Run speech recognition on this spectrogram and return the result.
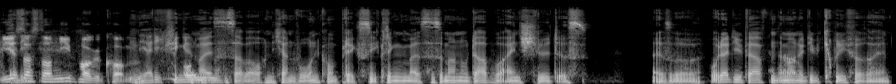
Mir ja, ist die, das noch nie vorgekommen. Ja, die klingeln und, meistens aber auch nicht an Wohnkomplexen, die klingen meistens immer nur da, wo ein Schild ist. Also, oder die werfen ja. immer nur die Briefe rein.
